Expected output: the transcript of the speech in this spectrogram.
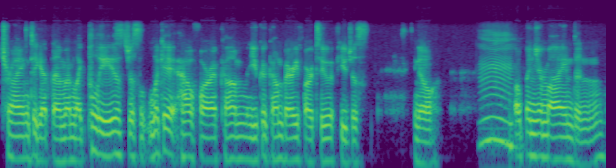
trying to get them. I'm like, please, just look at how far I've come. You could come very far too if you just, you know, mm. open your mind and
